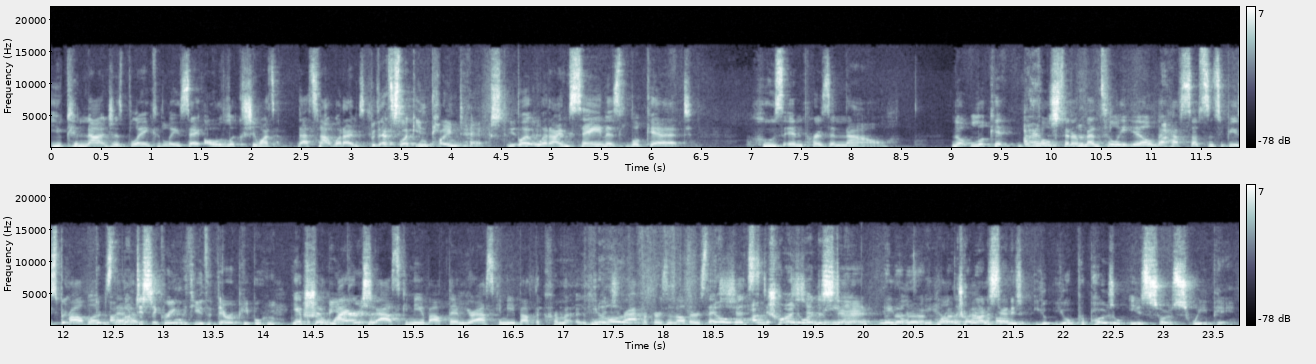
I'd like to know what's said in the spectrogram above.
You cannot just blankly say, "Oh, look, she wants." That's not what I'm. But that's like in plain text. But it? what I'm saying is, look at who's in prison now. No, look at the I folks that are mentally ill, that have substance abuse but, problems. But I'm not have, disagreeing with you that there are people who, who yeah, but then why aren't you asking me about them? You're asking me about the crimi- human no, traffickers and others that no, should. I'm trying to understand. No, no, no. What I'm trying to understand is your, your proposal is so sweeping.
